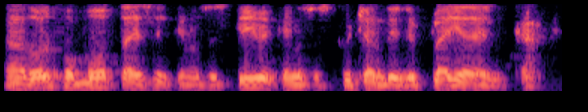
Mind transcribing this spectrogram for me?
Adolfo Mota es el que nos escribe, que nos escuchan desde Playa del Carmen.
